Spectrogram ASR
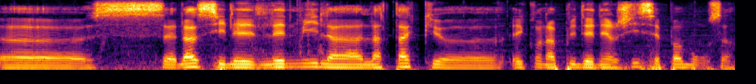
euh, c'est là si l'ennemi l'attaque euh, et qu'on a plus d'énergie, c'est pas bon ça.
